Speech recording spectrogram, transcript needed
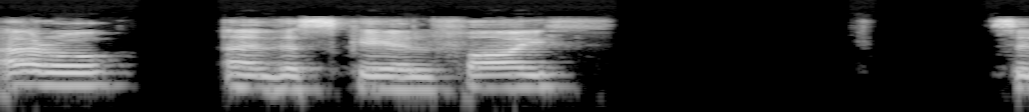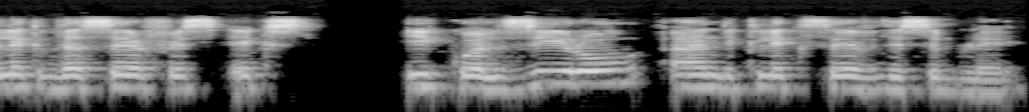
arrow and the scale 5 select the surface x equals 0 and click save display.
